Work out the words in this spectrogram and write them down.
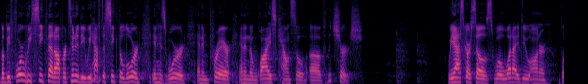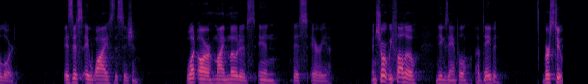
but before we seek that opportunity, we have to seek the Lord in His Word and in prayer and in the wise counsel of the church. We ask ourselves, will what I do honor the Lord? Is this a wise decision? What are my motives in this area? In short, we follow the example of David. Verse 2.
